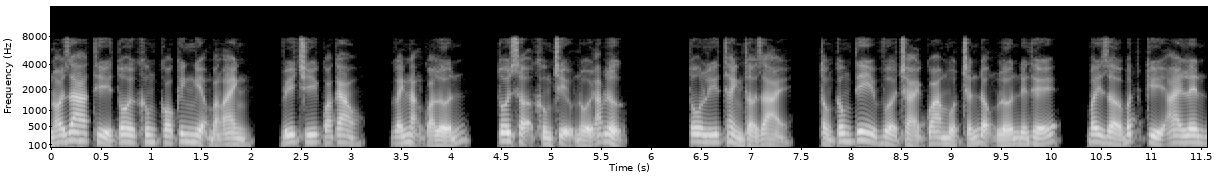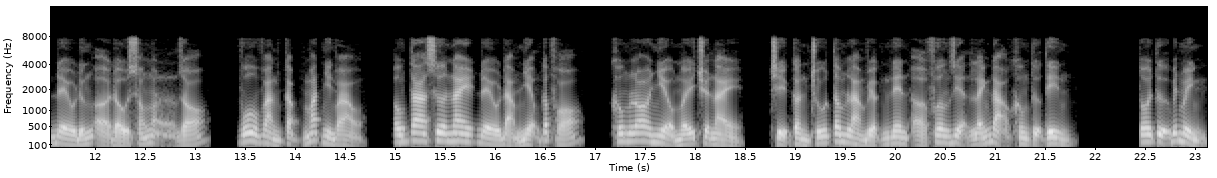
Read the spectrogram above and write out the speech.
nói ra thì tôi không có kinh nghiệm bằng anh, vị trí quá cao, gánh nặng quá lớn, tôi sợ không chịu nổi áp lực. Tô Lý Thành thở dài, tổng công ty vừa trải qua một chấn động lớn đến thế, bây giờ bất kỳ ai lên đều đứng ở đầu sóng ngọn gió, vô vàn cặp mắt nhìn vào, ông ta xưa nay đều đảm nhiệm cấp phó, không lo nhiều mấy chuyện này, chỉ cần chú tâm làm việc nên ở phương diện lãnh đạo không tự tin. Tôi tự biết mình,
